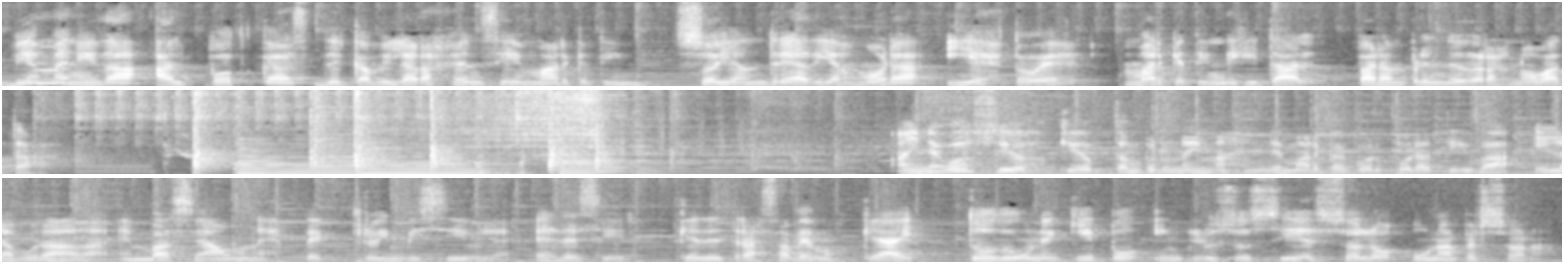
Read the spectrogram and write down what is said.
Bienvenida al podcast de Cavilar Agencia y Marketing. Soy Andrea Díaz Mora y esto es Marketing Digital para Emprendedoras Novatas. Hay negocios que optan por una imagen de marca corporativa elaborada en base a un espectro invisible, es decir, que detrás sabemos que hay todo un equipo incluso si es solo una persona.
